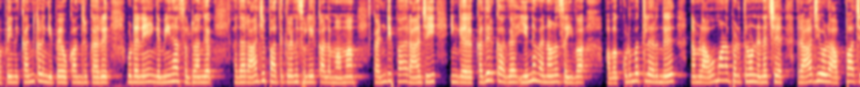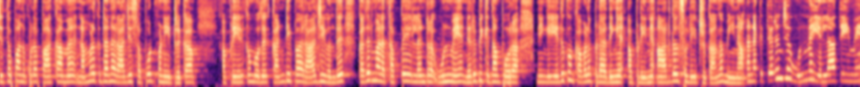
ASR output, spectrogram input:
அப்படின்னு கண் கலங்கி போய் உட்காந்துருக்காரு உடனே இங்கே மீனா சொல்கிறாங்க அதான் ராஜி பார்த்துக்கிறேன்னு சொல்லியிருக்காள் மாமா. கண்டிப்பாக ராஜி இங்கே கதிர்க்காக என்ன வேணாலும் செய்வா. அவள் குடும்பத்தில் இருந்து நம்மளை அவமானப்படுத்தணும்னு நினச்ச ராஜியோட அப்பா சித்தப்பான்னு கூட பார்க்காம நம்மளுக்கு தானே ராஜி சப்போர்ட் பண்ணிகிட்டு இருக்கா? அப்படி இருக்கும்போது கண்டிப்பாக கண்டிப்பாக ராஜி வந்து கதிர் மேலே தப்பே இல்லைன்ற உண்மையை நிரூபிக்க தான் போகிறா நீங்கள் எதுக்கும் கவலைப்படாதீங்க அப்படின்னு ஆறுதல் சொல்லிட்டு இருக்காங்க மீனா. எனக்கு தெரிஞ்ச உண்மை எல்லாத்தையுமே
